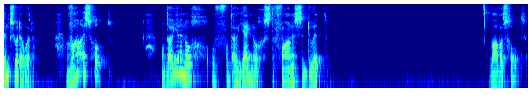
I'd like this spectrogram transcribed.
Dink so daaroor. Waar is God? Onthou julle nog of onthou jy nog Stefanus se dood? Waar was God?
